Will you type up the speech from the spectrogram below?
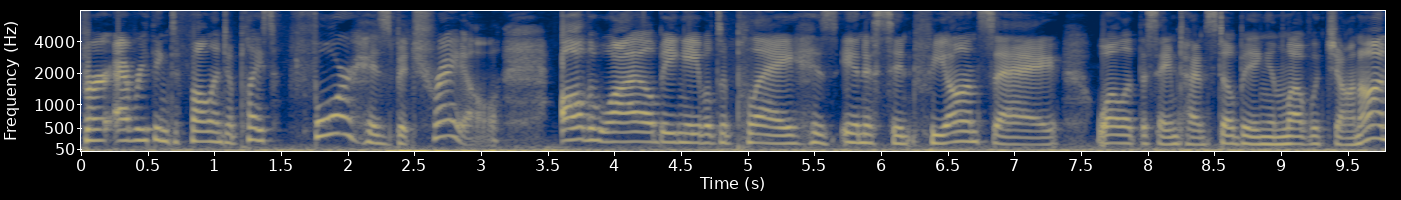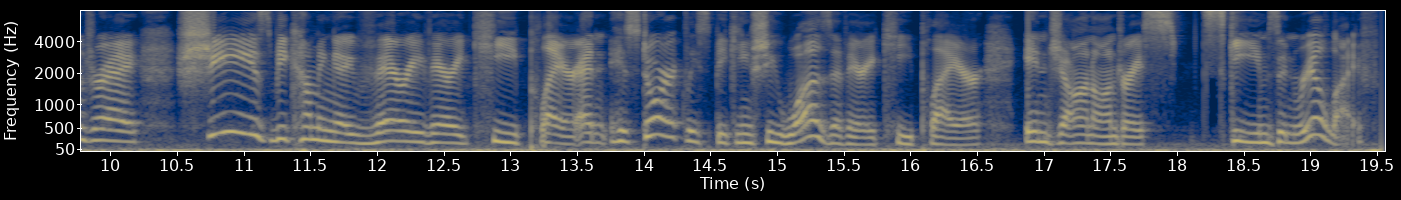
for everything to fall into place for his betrayal, all the while being able to play his innocent fiance while at the same time still being in love with John Andre. She's becoming a very, very key player. And historically speaking, she was a very key player in John Andre's schemes in real life.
